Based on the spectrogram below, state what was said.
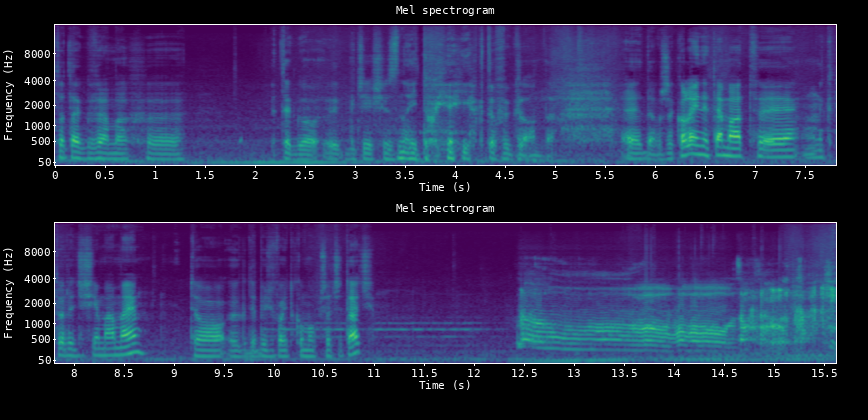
To tak w ramach e, tego, e, gdzie się znajduję i jak to wygląda. Dobrze, kolejny temat, który dzisiaj mamy, to gdybyś Wojtku mógł przeczytać? No, zamknąłem notatki.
